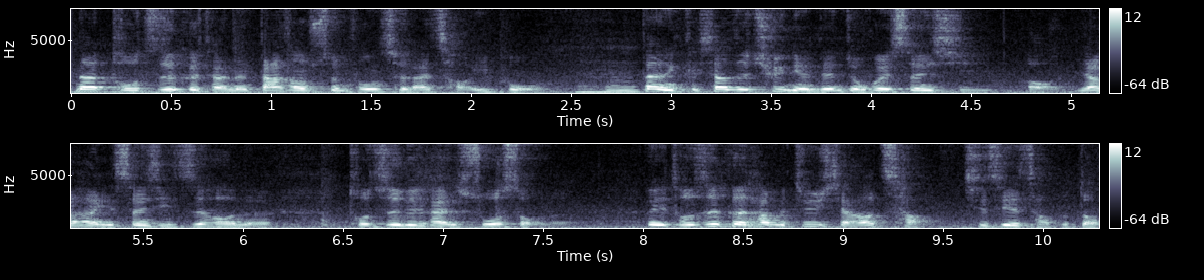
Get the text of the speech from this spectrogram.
那投资客才能搭上顺风车来炒一波。但你像是去年联总会升息，哦，央行也升息之后呢，投资客就开始缩手了。所以投资客他们继续想要炒，其实也炒不动，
